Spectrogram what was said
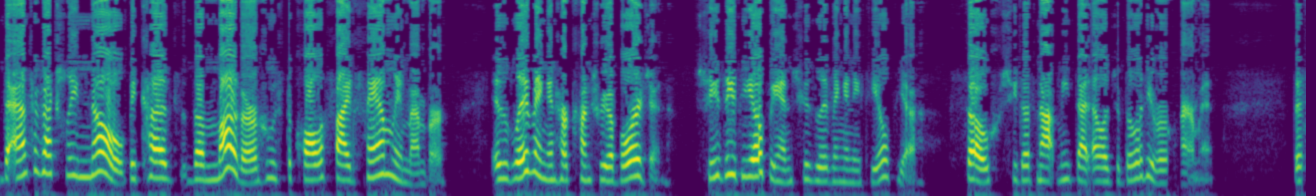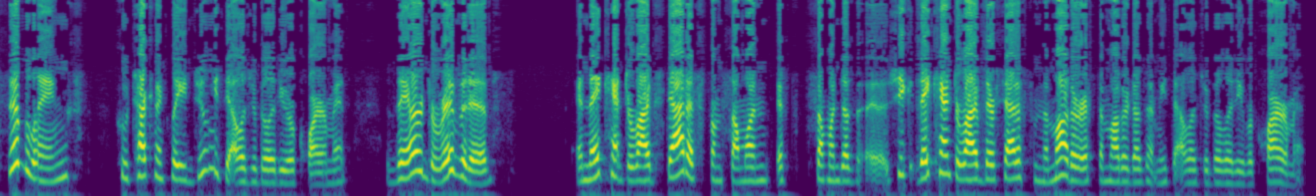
the answer is actually no, because the mother, who's the qualified family member, is living in her country of origin. She's Ethiopian. She's living in Ethiopia. So she does not meet that eligibility requirement. The siblings, who technically do meet the eligibility requirement, they're derivatives, and they can't derive status from someone if someone doesn't. Uh, she, they can't derive their status from the mother if the mother doesn't meet the eligibility requirements.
